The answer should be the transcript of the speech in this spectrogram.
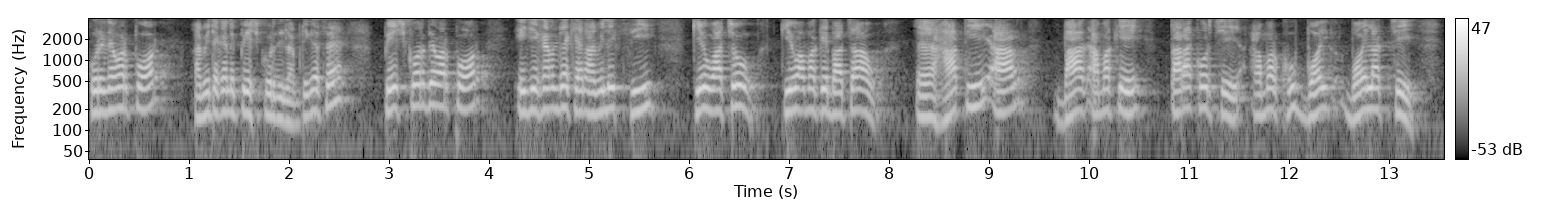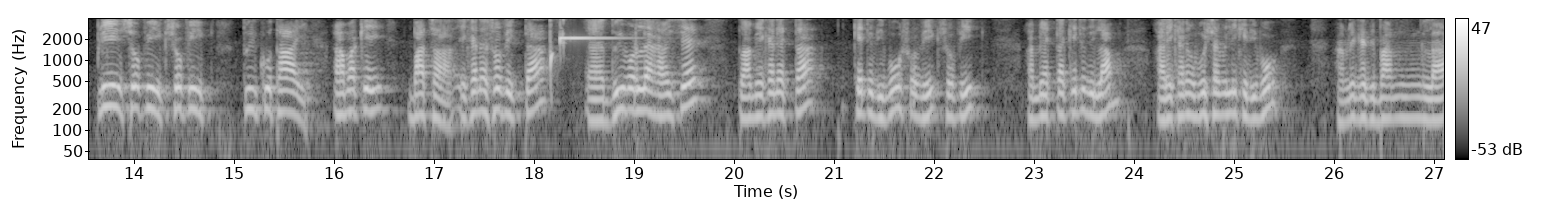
করে নেওয়ার পর আমি এটা এখানে পেস্ট করে দিলাম, ঠিক আছে? পেস্ট করে দেওয়ার পর এই যেখানে দেখেন আমি লিখছি, কেউ আছো, কেউ আমাকে বাঁচাও হাতি আর বাঘ আমাকে তাড়া করছে, আমার খুব ভয় ভয় লাগছে। প্লিজ শফিক শফিক, তুই কোথায়? আমাকে বাঁচা। এখানে শফিকটা দুইবার লেখা হয়েছে তো আমি এখানে একটা কেটে দিব শফিক শফিক আমি একটা কেটে দিলাম, আর এখানে অবশ্যই আমি লিখে দিব। আমি লিখে দিই বাংলা,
